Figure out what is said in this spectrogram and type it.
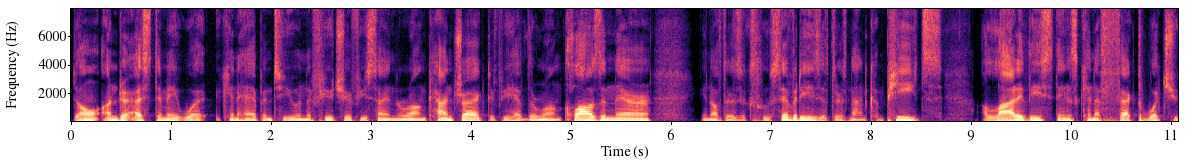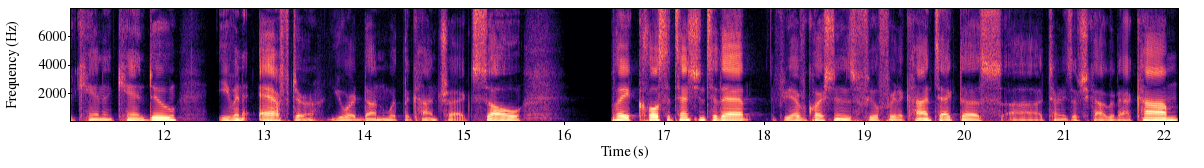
Don't underestimate what can happen to you in the future if you sign the wrong contract, if you have the wrong clause in there, you know, if there's exclusivities, if there's non competes. A lot of these things can affect what you can and can't do even after you are done with the contract. So pay close attention to that. If you have questions, feel free to contact us, uh, attorneysofchicago.com.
